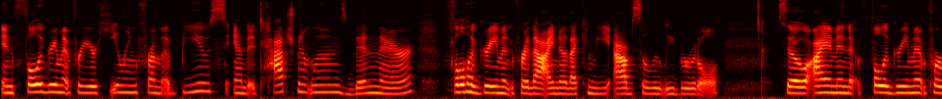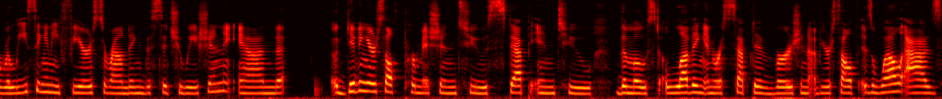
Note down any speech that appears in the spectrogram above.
in full agreement for your healing from abuse and attachment wounds. Been there. Full agreement for that. I know that can be absolutely brutal. So, I am in full agreement for releasing any fears surrounding the situation and uh, giving yourself permission to step into the most loving and receptive version of yourself, as well as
